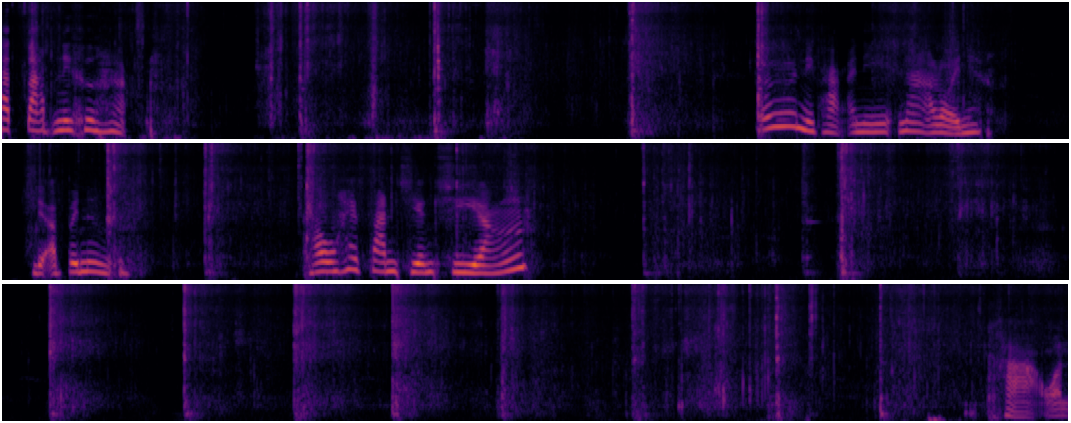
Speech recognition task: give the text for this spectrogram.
ถ้าตับนี่คือหัก เออ นี่ผักอันนี้น่าอร่อยเนี่ย เดี๋ยวเอาไปหนึ่ง เขาให้ฟันเฉียงเฉียงขาอ่อน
